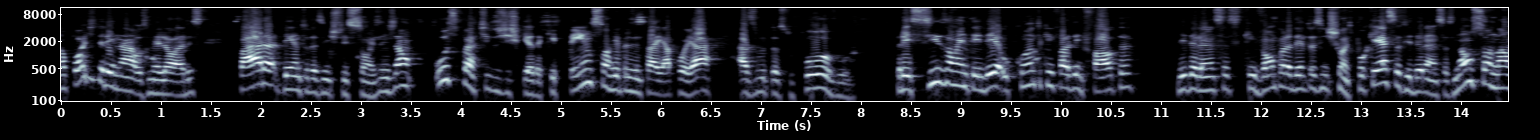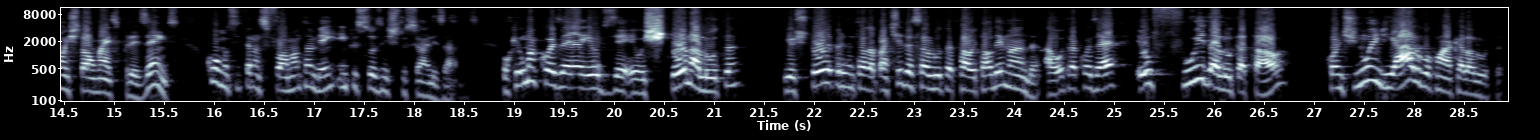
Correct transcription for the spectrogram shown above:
não pode drenar os melhores para dentro das instituições. Então, os partidos de esquerda que pensam representar e apoiar as lutas do povo precisam entender o quanto que fazem falta lideranças que vão para dentro das instituições, porque essas lideranças não só não estão mais presentes, como se transformam também em pessoas institucionalizadas. Porque uma coisa é eu dizer, eu estou na luta, e eu estou representando a partir dessa luta tal e tal demanda. A outra coisa é, eu fui da luta tal, continuo em diálogo com aquela luta,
